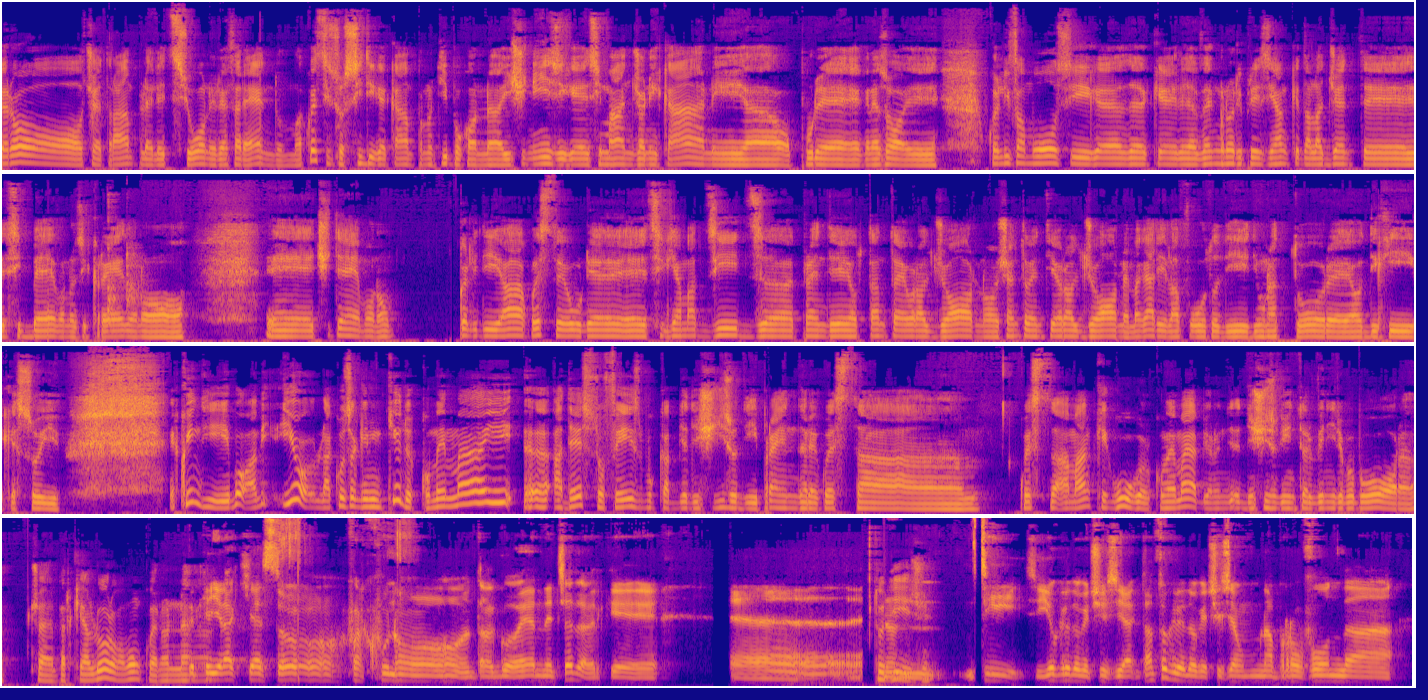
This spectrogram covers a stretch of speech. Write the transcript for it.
però cioè Trump, le elezioni, il referendum, ma questi sono siti che campano tipo con i cinesi che si mangiano i cani, eh, oppure che ne so, i, quelli famosi che, che, vengono ripresi anche dalla gente, si bevono, si credono, e ci temono. Quelli di ah, questo è un, eh, si chiama Ziz, prende 80 euro al giorno, 120 euro al giorno, e magari la foto di, di un attore o di chi che so io e quindi, boh, io la cosa che mi chiedo è come mai eh, adesso Facebook abbia deciso di prendere questa, questa, ma anche Google, come mai abbiano deciso di intervenire proprio ora? Cioè, perché a loro comunque non. Perché gliel'ha chiesto qualcuno tra il governo, eccetera, perché. Eh, tu non... dici? Sì, sì, io credo che ci sia. Intanto credo che ci sia una profonda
